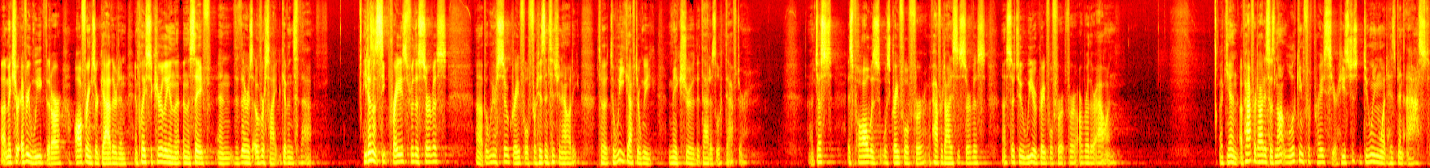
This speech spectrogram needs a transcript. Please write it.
uh, makes sure every week that our offerings are gathered and, and placed securely in the, in the safe, and that there is oversight given to that. He doesn't seek praise for this service, uh, but we are so grateful for his intentionality to, to week after week make sure that that is looked after. Uh, just as Paul was, was grateful for Epaphroditus' service, uh, so too we are grateful for, for our brother Alan. Again, Epaphroditus is not looking for praise here. He's just doing what has been asked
